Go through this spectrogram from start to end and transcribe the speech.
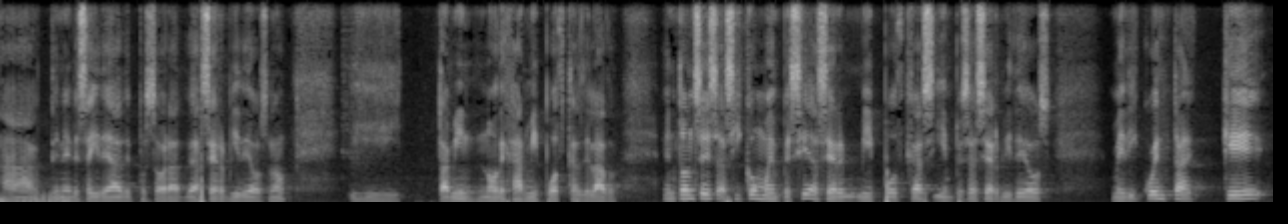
a tener esa idea de pues ahora de hacer videos, ¿no? Y también no dejar mi podcast de lado. Entonces, así como empecé a hacer mi podcast y empecé a hacer videos, me di cuenta que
